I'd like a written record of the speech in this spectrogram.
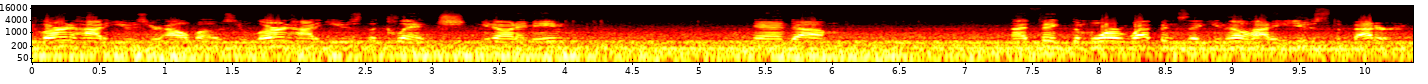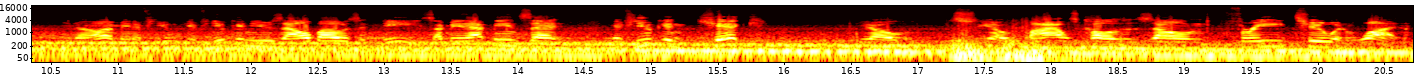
you learn how to use your elbows. You learn how to use the clinch. You know what I mean? And um, I think the more weapons that you know how to use, the better. Know, I mean, if you if you can use elbows and knees, I mean that means that if you can kick, you know, you know, Miles calls it zone three, two, and one.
